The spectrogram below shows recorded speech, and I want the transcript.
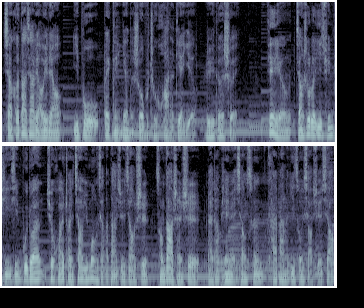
想和大家聊一聊一部被哽咽的说不出话的电影《驴得水》。电影讲述了一群品行不端却怀揣教育梦想的大学教师，从大城市来到偏远乡村，开办了一所小学校。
